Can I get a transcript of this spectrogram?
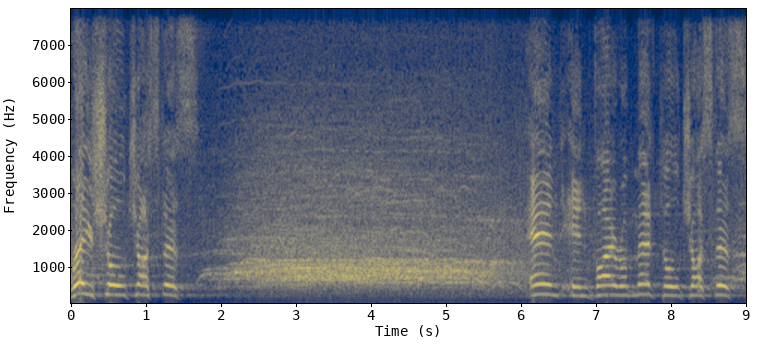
racial justice, and environmental justice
